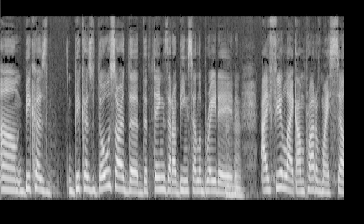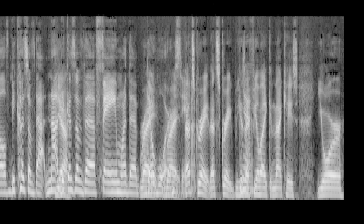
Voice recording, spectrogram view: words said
um, because because those are the the things that are being celebrated i feel like i'm proud of myself because of that not Mm-hmm. Yeah. because of the fame or the, right, the awards Right. yeah. That's great. That's great because I feel like in that case, your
